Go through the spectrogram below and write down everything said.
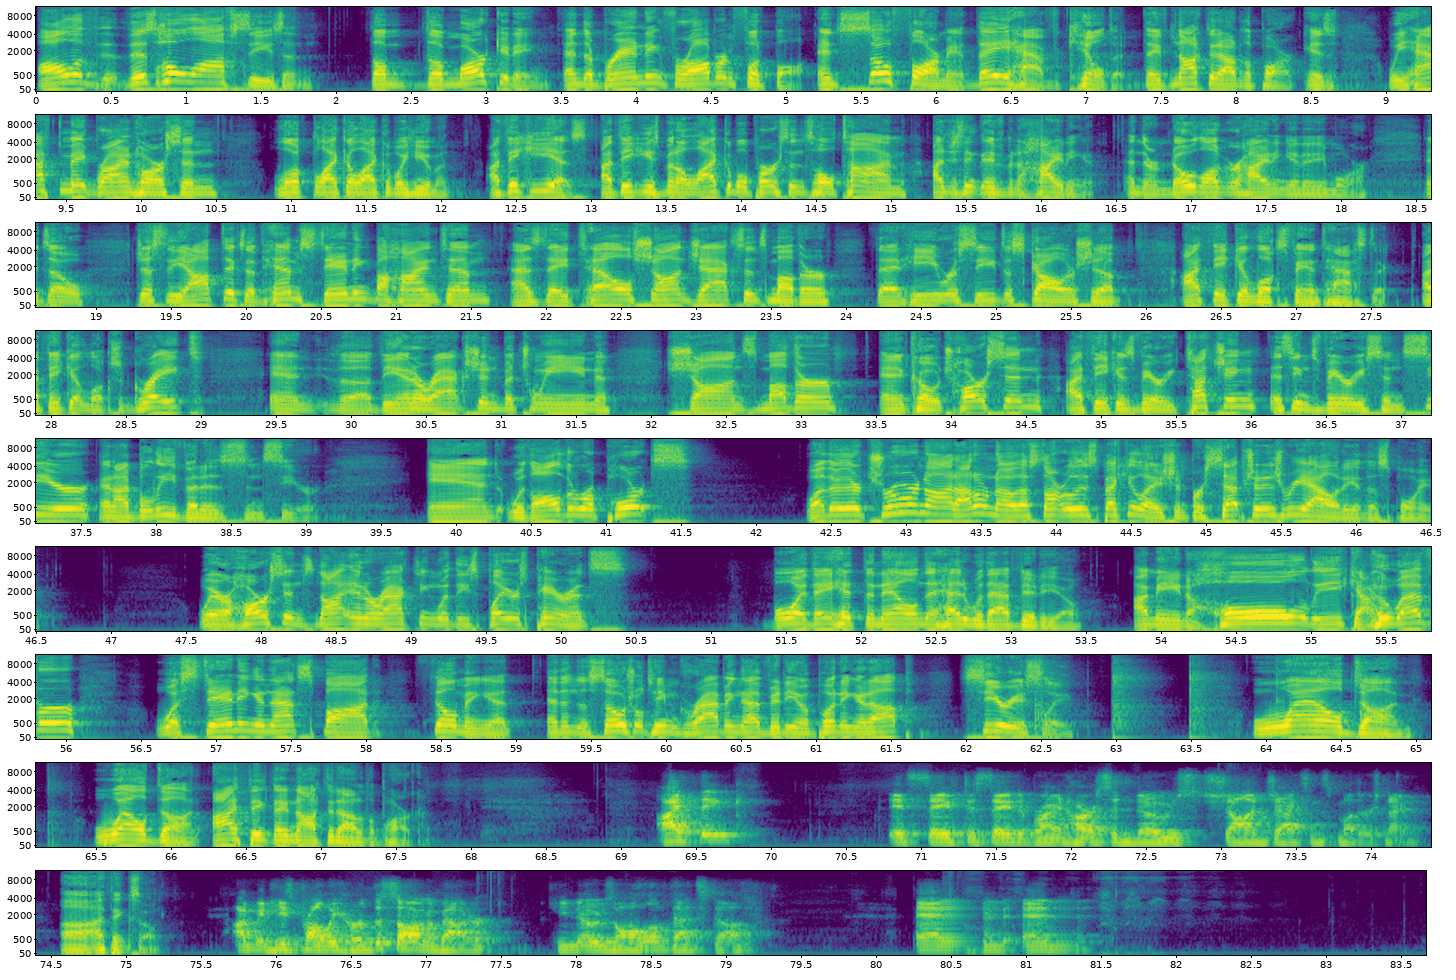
all of the, this whole offseason, the, the marketing and the branding for Auburn football, and so far, man, they have killed it. They've knocked it out of the park. Is we have to make Bryan Harsin look like a likable human. I think he is. I think he's been a likable person this whole time. I just think they've been hiding it, and they're no longer hiding it anymore. And so, just the optics of him standing behind him as they tell Sean Jackson's mother that he received a scholarship, I think it looks fantastic. I think it looks great. And the the interaction between Sean's mother and Coach Harsin, I think, is very touching. It seems very sincere, and I believe it is sincere. And with all the reports whether they're true or not, I don't know. That's not really speculation. Perception is reality at this point. Where Harsin's not interacting with these players' parents, boy, they hit the nail on the head with that video. I mean, holy cow. Whoever was standing in that spot filming it, and then the social team grabbing that video and putting it up, seriously, well done. Well done. I think they knocked it out of the park. I think it's safe to say that Bryan Harsin knows Sean Jackson's mother's name. Uh, I think so. I mean, he's probably heard the song about her. He knows all of that stuff. And and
